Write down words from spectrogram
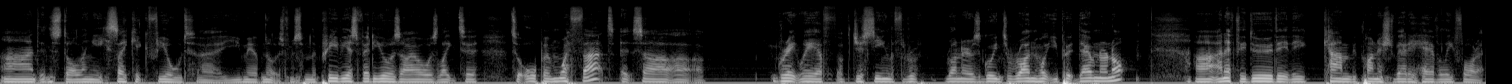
and installing a psychic field. Uh, you may have noticed from some of the previous videos I always like to, to open with that. It's a, a great way of, of just seeing if the runner is going to run what you put down or not. Uh, and if they do, they, they can be punished very heavily for it.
